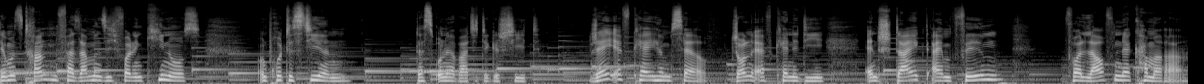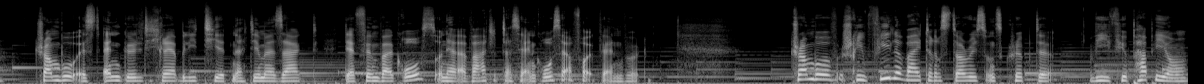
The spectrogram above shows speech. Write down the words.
Demonstranten versammeln sich vor den Kinos und protestieren. Das Unerwartete geschieht. JFK himself, John F. Kennedy, entsteigt einem Film vor laufender Kamera. Trumbo ist endgültig rehabilitiert, nachdem er sagt, der Film war groß und er erwartet, dass er ein großer Erfolg werden wird. Trumbo schrieb viele weitere Stories und Skripte, wie für Papillon.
